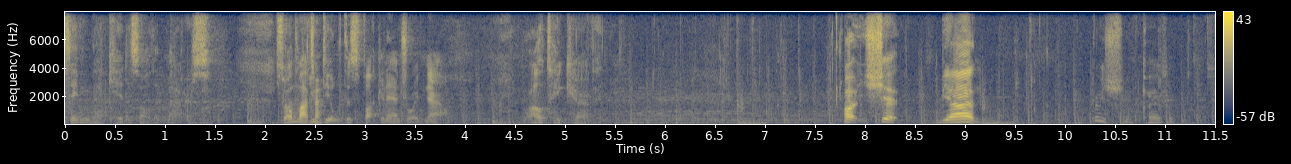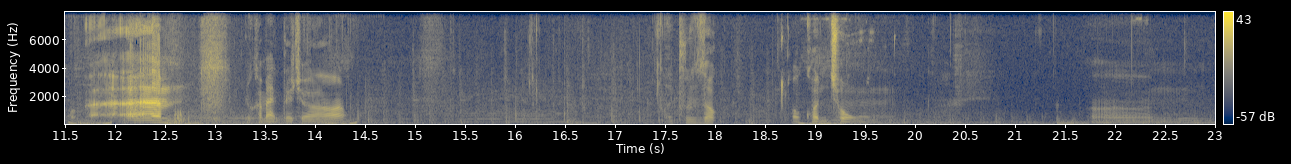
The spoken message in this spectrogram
Saving that kid is all that matters. So 그건 맞아. you deal with this fucking android now, or I'll take care of it. 아, 쉣. 미안. 씨, 계속. 욕하면 안 되죠. 어, 분석. 어, 권총. 음...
